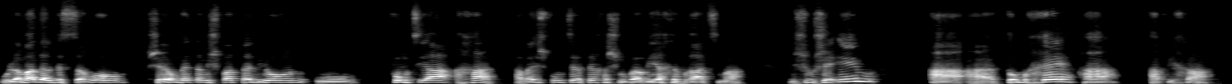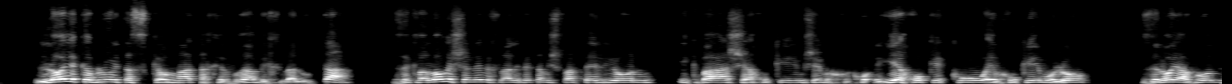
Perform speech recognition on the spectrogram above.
הוא למד על בשרו שהיום בית המשפט העליון הוא פונקציה אחת, אבל יש פונקציה יותר חשובה והיא החברה עצמה. משום שאם תומכי ההפיכה לא יקבלו את הסכמת החברה בכללותה, זה כבר לא משנה בכלל לבית המשפט העליון יקבע שהחוקים שהם יחוקקו הם חוקיים או לא, זה לא יעבוד,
